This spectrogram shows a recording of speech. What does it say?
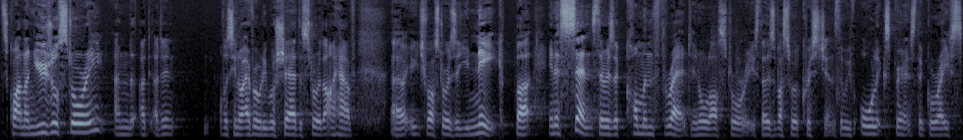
it's quite an unusual story, and I, I, didn't. Obviously, not everybody will share the story that I have. Uh, each of our stories are unique, but in a sense, there is a common thread in all our stories. Those of us who are Christians, that we've all experienced the grace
